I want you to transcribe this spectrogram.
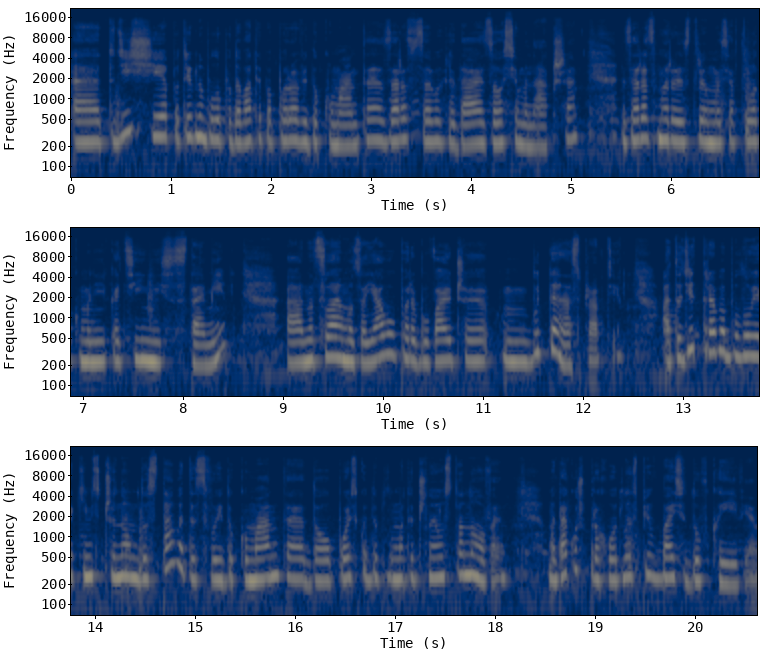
Е, Тоді ще потрібно було подавати паперові документи. Зараз все виглядає зовсім інакше. Зараз ми реєструємося в телекомунікаційній системі, е, надсилаємо заяву, перебуваючи будь-де насправді. А тоді треба було якимсь чином доставити свої документи до польської дипломатичної установи. Ми також проходили співбесіду в Києві.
